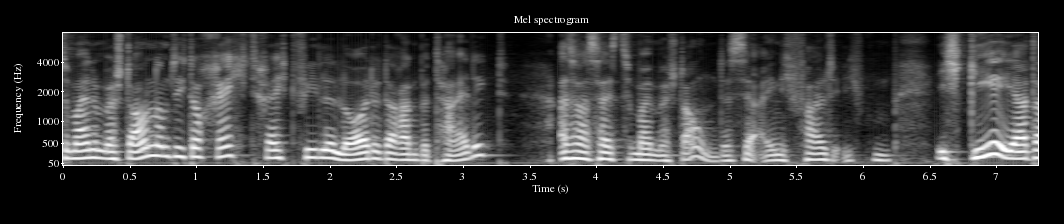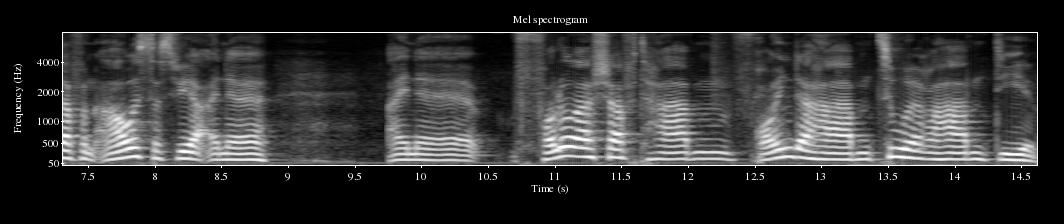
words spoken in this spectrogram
zu meinem Erstaunen haben sich doch recht, recht viele Leute daran beteiligt. Also was heißt zu meinem Erstaunen? Das ist ja eigentlich falsch. Ich, ich gehe ja davon aus, dass wir eine, eine Followerschaft haben, Freunde haben, Zuhörer haben, die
